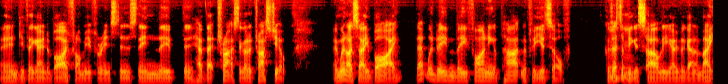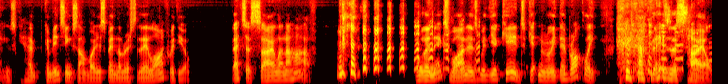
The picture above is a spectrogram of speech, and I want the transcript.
And if they're going to buy from you, for instance, then they, they have that trust. They've got to trust you. And when I say buy, that would even be finding a partner for yourself because that's mm-hmm. the biggest sale you're ever going to make is convincing somebody to spend the rest of their life with you. That's a sale and a half. well, the next one is with your kids getting to eat their broccoli. There's a sale.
